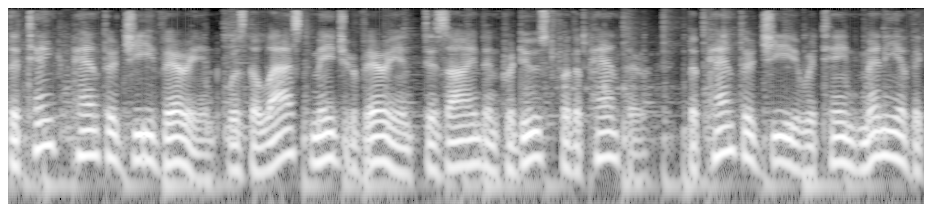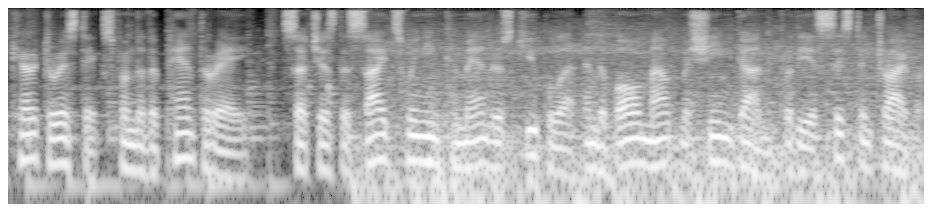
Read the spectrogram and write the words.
The Tank Panther G variant was the last major variant designed and produced for the Panther, the Panther G retained many of the characteristics from the, the Panther A, such as the side-swinging commander's cupola and the ball mount machine gun for the assistant driver.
